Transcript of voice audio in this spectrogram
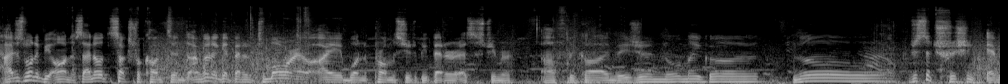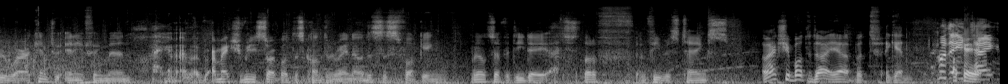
I just want to be honest. I know it sucks for content. I'm going to get better. Tomorrow, I, I want to promise you to be better as a streamer. Africa invasion. Oh my god. No. Just attrition everywhere. I can't do anything, man. I, am I'm actually really sorry about this content right now. This is fucking... We also have a D-Day. A lot of amphibious tanks. I'm actually about to die, yeah, but again... Good Okay. tank.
